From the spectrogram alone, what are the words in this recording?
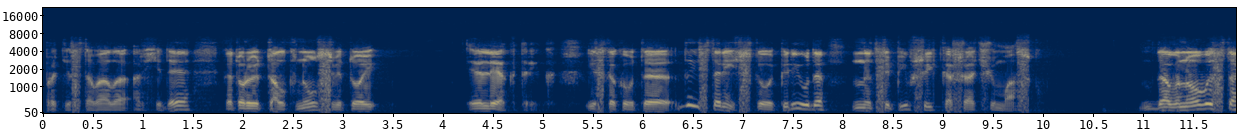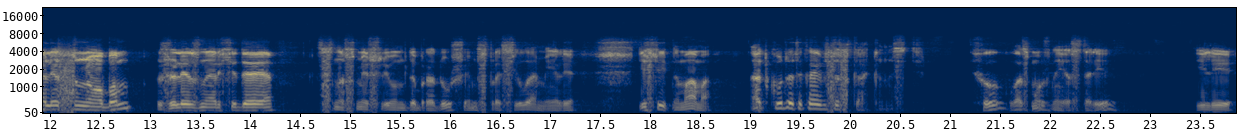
протестовала орхидея, которую толкнул святой электрик из какого-то доисторического периода, нацепивший кошачью маску. Давно вы стали снобом, железная орхидея? с насмешливым добродушием спросила Амелия. Действительно, мама, откуда такая взыскательность? Фу, возможно, я старею. Или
